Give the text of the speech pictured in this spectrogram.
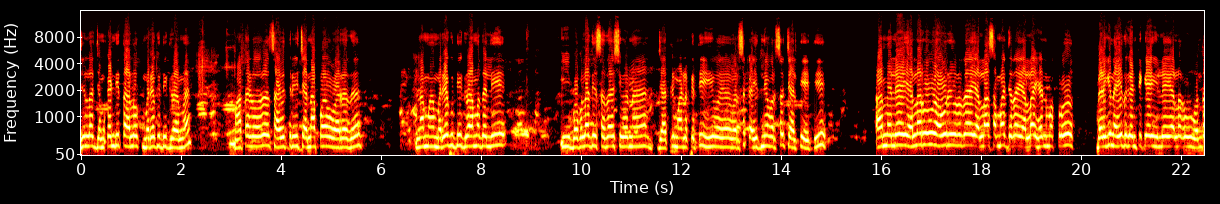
ಜಿಲ್ಲಾ ಜಮಖಂಡಿ ತಾಲೂಕ್ ಮರಗುದಿ ಗ್ರಾಮ. ಮಾತಾಡೋರು ಸಾವಿತ್ರಿ ಚೆನ್ನಪ್ಪ ವರದ ನಮ್ಮ ಮರೆಗುದ್ದಿ ಗ್ರಾಮದಲ್ಲಿ ಈ ಬಬಲಾದಿ ಸದಾಶಿವನ ಜಾತ್ರೆ ಮಾಡ್ಲಕತಿ ಈ ವರ್ಷಕ್ಕೆ ಐದನೇ ವರ್ಷ ಚಾಲ್ತಿ ಐತಿ. ಆಮೇಲೆ ಎಲ್ಲರೂ ಅವ್ರ ಇವ್ರದ ಎಲ್ಲಾ ಸಮಾಜದ ಎಲ್ಲಾ ಹೆಣ್ಮಕ್ಳು ಬೆಳಗಿನ ಐದು ಗಂಟೆಗೆ ಇಲ್ಲೇ ಎಲ್ಲರೂ ಒಂದ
